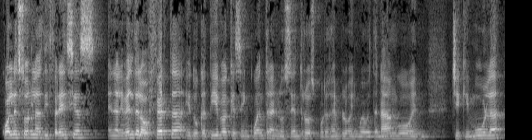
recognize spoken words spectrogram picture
cuáles son las diferencias en el nivel de la oferta educativa que se encuentra en los centros, por ejemplo, en Huehuetenango, en Chiquimula,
